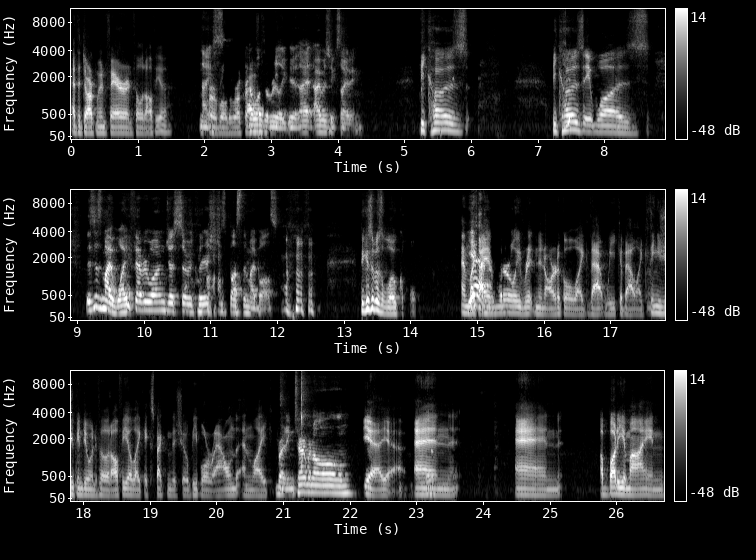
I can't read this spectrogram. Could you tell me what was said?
at the Darkmoon Faire in Philadelphia. Nice. For World of Warcraft. That was a really good. I, I was exciting because because it was. This is my wife, everyone. Just so we're clear, she's busting my balls. because it was local. And like yeah. I had literally written an article like that week about like things you can do in Philadelphia, like expecting to show people around and like Reading Terminal. Yeah, yeah. And yep. And a buddy of mine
